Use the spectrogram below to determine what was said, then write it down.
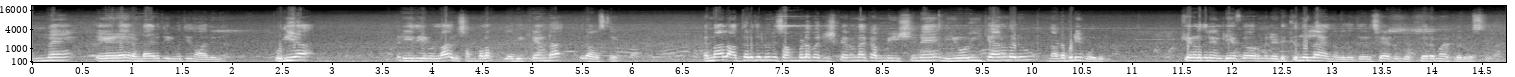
ഒന്ന് ഏഴ് രണ്ടായിരത്തി ഇരുപത്തി നാലിന് പുതിയ രീതിയിലുള്ള ഒരു ശമ്പളം ലഭിക്കേണ്ട ഒരു അവസ്ഥയുണ്ട് എന്നാൽ അത്തരത്തിലൊരു ശമ്പള പരിഷ്കരണ കമ്മീഷനെ നിയോഗിക്കാനുള്ളൊരു നടപടി പോലും കേരളത്തിലെ എൽ ഡി എഫ് ഗവൺമെന്റ് എടുക്കുന്നില്ല എന്നുള്ളത് തീർച്ചയായിട്ടും ദുഃഖകരമായിട്ടുള്ളൊരു വസ്തുതയാണ്.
